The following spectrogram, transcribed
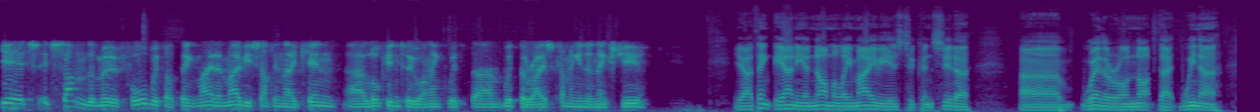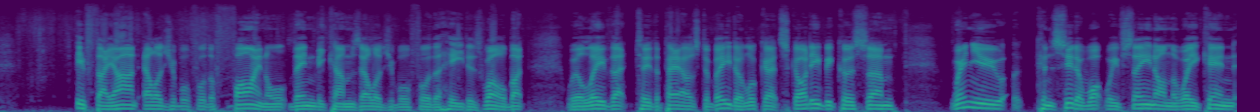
yeah, it's it's something to move forward with, I think, mate, and maybe something they can uh, look into. I think with um, with the race coming into next year. Yeah, I think the only anomaly maybe is to consider uh, whether or not that winner, if they aren't eligible for the final, then becomes eligible for the heat as well. But we'll leave that to the powers to be to look at, Scotty, because um, when you consider what we've seen on the weekend,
